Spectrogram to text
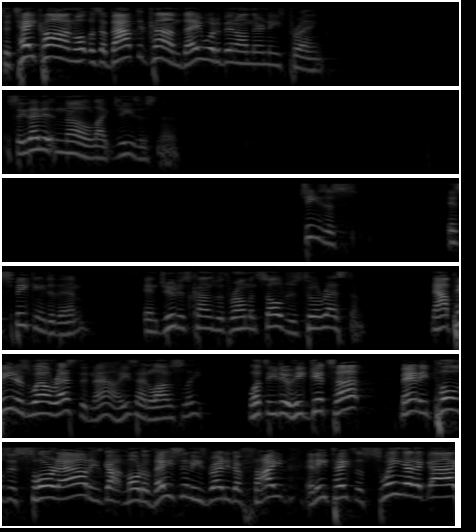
to take on what was about to come, they would have been on their knees praying. See, they didn't know like Jesus knew. Jesus is speaking to them and Judas comes with Roman soldiers to arrest him. Now, Peter's well rested now. He's had a lot of sleep. What's he do? He gets up. Man, he pulls his sword out. He's got motivation. He's ready to fight. And he takes a swing at a guy,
